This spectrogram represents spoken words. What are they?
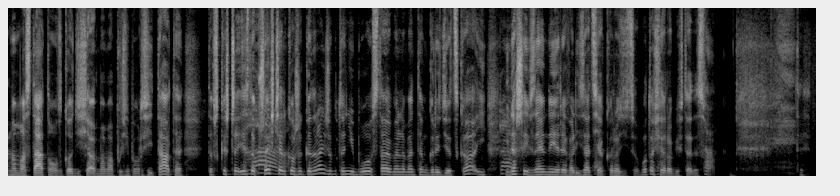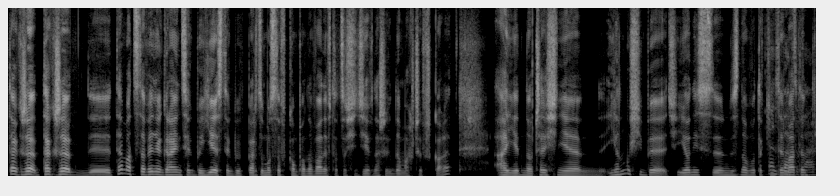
mama z tatą zgodzi się, a mama później poprosi tatę, to wszystko jeszcze jest do przejścia, Tak. tylko że generalnie, żeby to nie było stałym elementem gry dziecka i, i Tak. naszej wzajemnej rywalizacji Tak. jako rodziców, bo to się Tak. robi wtedy słabo. Tak. Także, także y, temat stawiania granic jakby jest jakby bardzo mocno wkomponowany w to, co się dzieje w naszych domach czy w szkole, a jednocześnie i on musi być i on jest znowu takim jest tematem, ważne.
